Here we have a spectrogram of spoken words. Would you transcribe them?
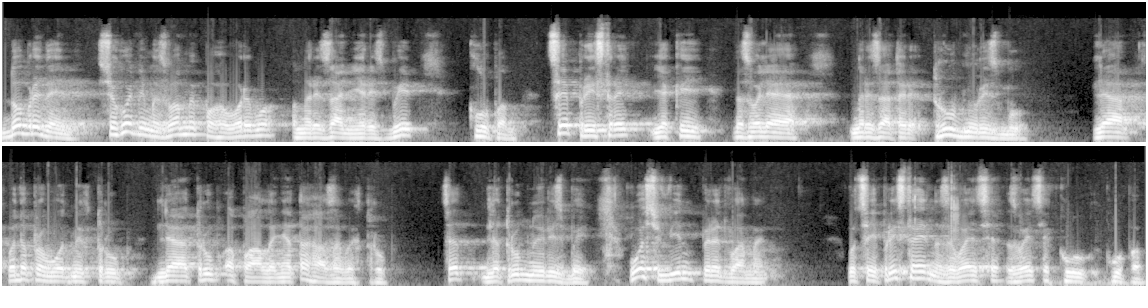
Добрий день! Сьогодні ми з вами поговоримо о нарізанні різьби клупом. Це пристрій, який дозволяє нарізати трубну різьбу для водопроводних труб, для труб опалення та газових труб. Це для трубної різьби. Ось він перед вами. Оцей пристрій називається, називається клупом.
